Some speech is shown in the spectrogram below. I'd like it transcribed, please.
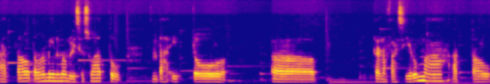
atau teman ingin membeli sesuatu entah itu uh, renovasi rumah atau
